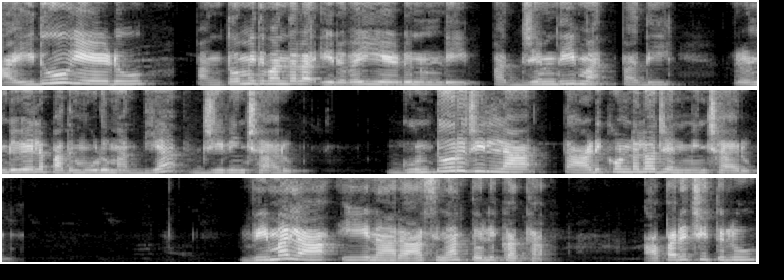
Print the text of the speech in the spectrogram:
ఐదు ఏడు పంతొమ్మిది వందల ఇరవై ఏడు నుండి పద్దెనిమిది మ పది రెండు వేల పదమూడు మధ్య జీవించారు. గుంటూరు జిల్లా తాడికొండలో జన్మించారు. విమల ఈయన రాసిన తొలి కథ. అపరిచితులు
